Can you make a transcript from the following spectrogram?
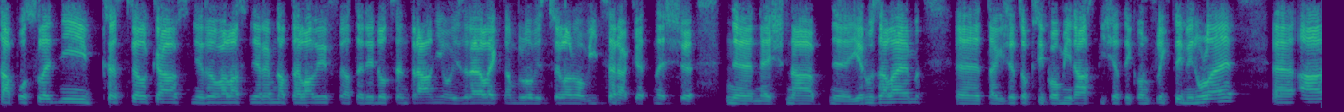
Ta poslední přestřelka směřovala směrem na Tel Aviv a tedy do centrálního Izraele, tam bylo vystřeleno více raket než, než na Jeruzalém, takže to připomíná spíše ty konflikty minulé. Eh, a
